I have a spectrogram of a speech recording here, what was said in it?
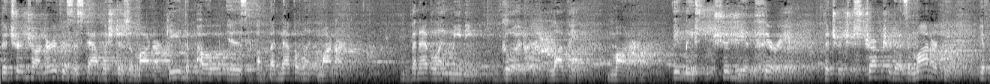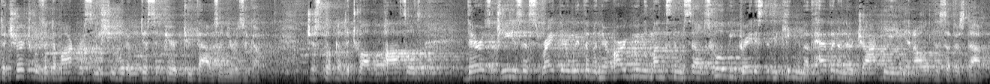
The church on earth is established as a monarchy. The Pope is a benevolent monarch. Benevolent meaning good or loving monarch at least should be in theory. The church is structured as a monarchy. If the church was a democracy, she would have disappeared 2,000 years ago. Just look at the 12 apostles. There's Jesus right there with them, and they're arguing amongst themselves who will be greatest in the kingdom of heaven, and they're jockeying and all of this other stuff.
